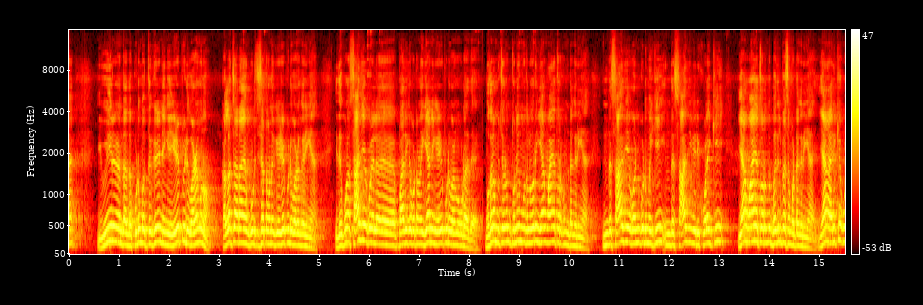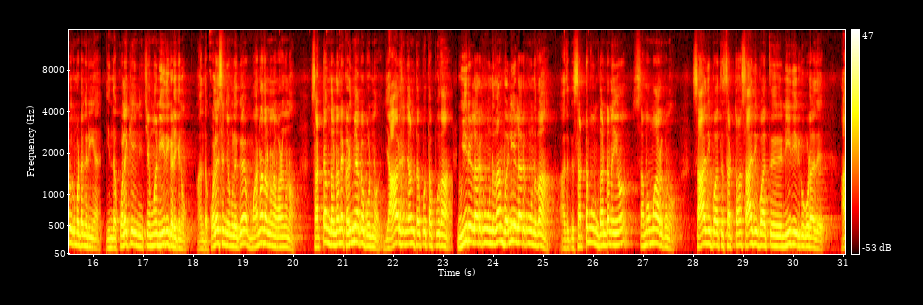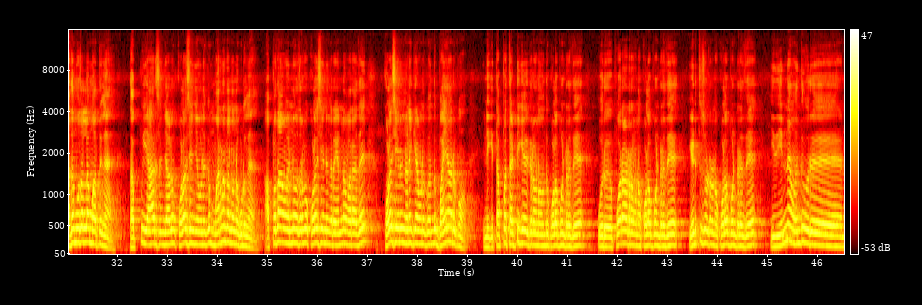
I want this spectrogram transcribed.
உயிரிழந்த அந்த குடும்பத்துக்கு நீங்கள் இழப்பீடு வழங்கணும். கள்ளச்சாராயம் குடிச்சு சேர்த்தவனுக்கு இழப்பீடு வழங்குறீங்க. இதே போல் சாதிய கொலையில் பாதிக்கப்பட்டவனுக்கு ஏன் நீங்கள் இழப்பீடு வழங்கக்கூடாது? முதலமைச்சரும் துணை முதல்வரும் ஏன் வாயை திறக்க மாட்டேங்கிறீங்க? இந்த சாதிய வன்கொடுமைக்கு இந்த சாதி வெறி கொலைக்கு ஏன் வாயை திறந்து பதில் பேச மாட்டேங்கிறீங்க? ஏன் அறிக்கை கொடுக்க மாட்டேங்கிறீங்க? இந்த கொலைக்கு நிச்சயமாக நீதி கிடைக்கணும். அந்த கொலை செஞ்சவங்களுக்கு மரண தண்டனை வழங்கணும். சட்டம் தண்டனை கடுமையாக்கப்படணும். யார் செஞ்சாலும் தப்பு தப்பு தான் உயிர் எல்லாருக்கும் ஒன்று தான் வலி எல்லாருக்கும் ஒன்று தான் அதுக்கு சட்டமும் தண்டனையும் சமமாக இருக்கணும். சாதி பார்த்து சட்டம் சாதி பார்த்து நீதி இருக்கக்கூடாது. அதை முதல்ல மாற்றுங்க தப்பு யார் செஞ்சாலும் கொலை செஞ்சவனுக்கு மரண தண்டனை கொடுங்க. அப்போ தான் அவன் இன்னொரு தடவை கொலை செய்யணுங்கிற எண்ணம் வராது. கொலை செய்யணும்னு நினைக்கிறவனுக்கு வந்து பயம் இருக்கும். இன்றைக்கி தப்பை தட்டி கேட்குறவனை வந்து கொலை பண்ணுறது ஒரு போராடுறவனை கொலை பண்ணுறது எடுத்து சொல்கிறவனை கொலை பண்ணுறது இது என்ன வந்து ஒரு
